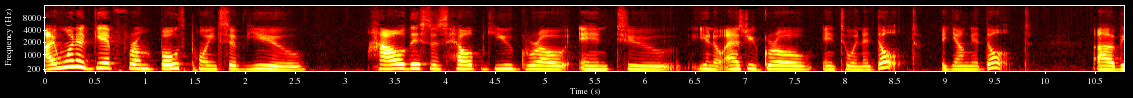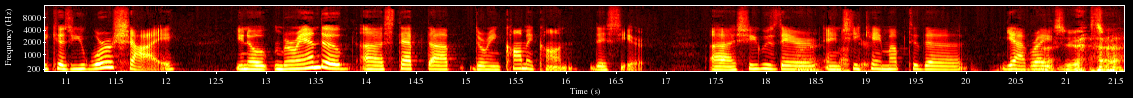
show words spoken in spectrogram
I want to get from both points of view how this has helped you grow into, you know, as you grow into an adult, a young adult, uh, because you were shy. You know, Miranda uh, stepped up during Comic Con this year. Uh, she was there Right, and she year. came up to the, yeah, right. Year, right.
